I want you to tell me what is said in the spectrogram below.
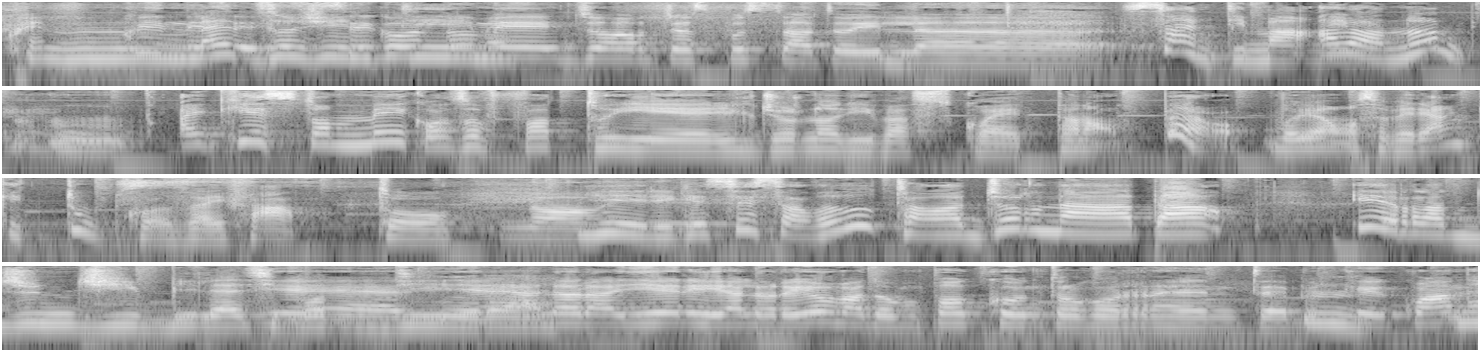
quei mezzo se- centimetro. secondo me Giorgio ha spostato il... Senti, ma allora non- mm, hai chiesto a me cosa ho fatto ieri, il giorno di Pasquetta, no? Però vogliamo sapere anche tu cosa hai fatto No, ieri, che sei stata tutta una giornata irraggiungibile, si può Ieri, dire. eh, allora, ieri allora io vado un po' controcorrente perché Mm, quando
